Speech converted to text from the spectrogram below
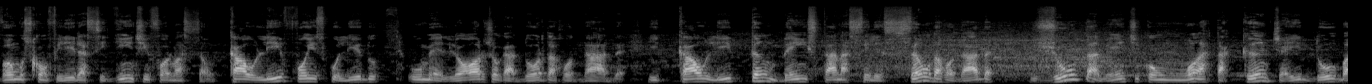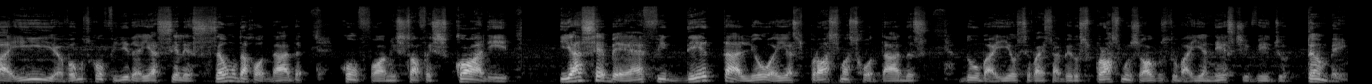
vamos conferir a seguinte informação. Cauli foi escolhido o melhor jogador da rodada e Cauli também está na seleção da rodada juntamente com um atacante aí do Bahia. Vamos conferir aí a seleção da rodada conforme SofaScore. E a CBF detalhou aí as próximas rodadas do Bahia. Você vai saber os próximos jogos do Bahia neste vídeo também.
